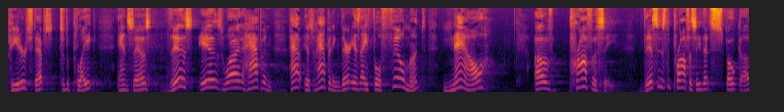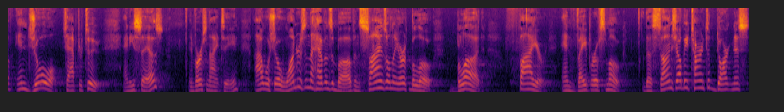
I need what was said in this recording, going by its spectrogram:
Peter steps to the plate and says, This is what happened, ha- is happening. There is a fulfillment now of prophecy. This is the prophecy that spoke of in Joel chapter 2. And he says, in verse 19, I will show wonders in the heavens above and signs on the earth below blood, fire, and vapor of smoke. The sun shall be turned to darkness,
